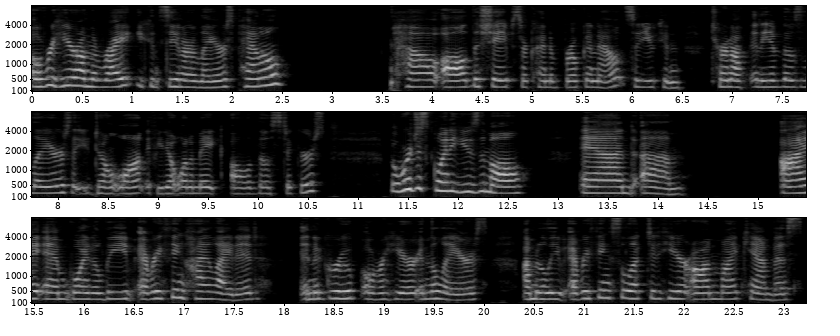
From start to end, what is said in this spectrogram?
Over here on the right, you can see in our layers panel, how all the shapes are kind of broken out so you can turn off any of those layers that you don't want if you don't want to make all of those stickers. But we're just going to use them all and um, I am going to leave everything highlighted in a group over here in the layers. I'm going to leave everything selected here on my canvas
